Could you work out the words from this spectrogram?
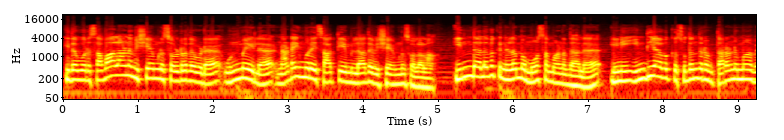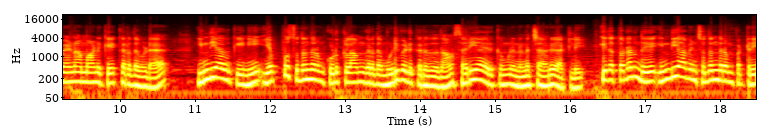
இதை ஒரு சவாலான விஷயம்னு சொல்றதை விட உண்மையில நடைமுறை சாத்தியமில்லாத விஷயம்னு சொல்லலாம். இந்த அளவுக்கு நிலைமை மோசமானதால இனி இந்தியாவுக்கு சுதந்திரம் தரணுமா வேணாமான்னு கேட்கறத விட இந்தியாவுக்கு இனி எப்போ சுதந்திரம் கொடுக்கலாம்ங்கிறத முடிவெடுக்கிறது தான் சரியா இருக்கும்னு நினைச்சாரு அட்லி. இதை தொடர்ந்து இந்தியாவின் சுதந்திரம் பற்றி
